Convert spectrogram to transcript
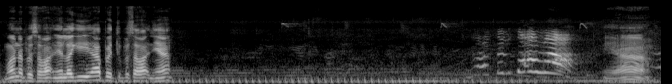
mana pesawatnya lagi? Apa itu pesawatnya? Bawa tentara. Ya.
